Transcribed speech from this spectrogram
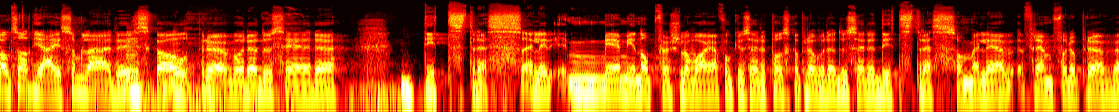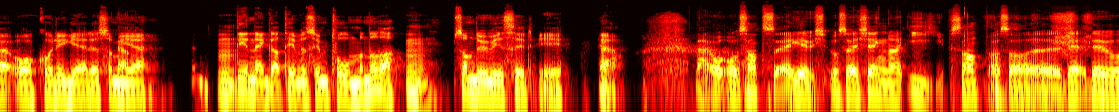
Altså at jeg som lærer skal prøve å redusere ditt stress, eller med min oppførsel og hva jeg fokuserer på, skal prøve å redusere ditt stress som elev, fremfor å prøve å korrigere så mye ja. mm. de negative symptomene, da, mm. som du viser i ja. Nei, og, og, sant, så jeg er jo ikke, er ikke jeg naiv. Sant? Altså, det, det, er jo,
